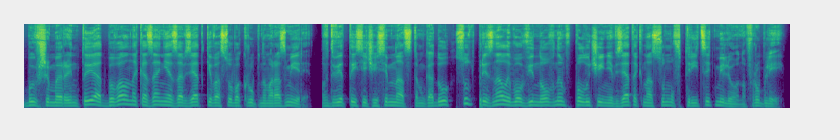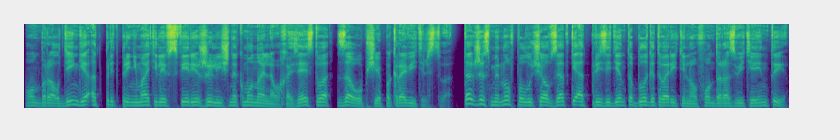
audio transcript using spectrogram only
Бывший мэр Инты отбывал наказание за взятки в особо крупном размере. В 2017 году суд признал его виновным в получении взяток на сумму в 30 миллионов рублей. Он брал деньги от предпринимателей в сфере жилищно-коммунального хозяйства за общее покровительство. Также Смирнов получал взятки от президента благотворительного фонда развития Инты.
